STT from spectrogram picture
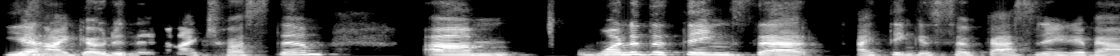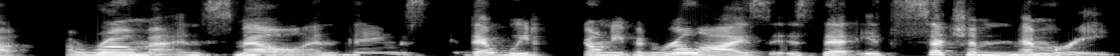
Yeah. And I go to them and I trust them. Um, one of the things that I think is so fascinating about aroma and smell and mm-hmm. things that we don't even realize is that it's such a memory.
